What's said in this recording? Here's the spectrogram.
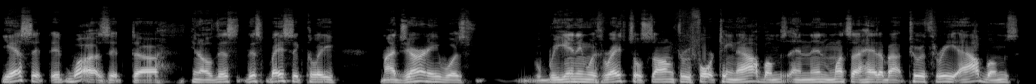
Yes, it it was. It uh, you know this this basically my journey was beginning with Rachel's song through 14 albums. And then once I had about two or three albums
